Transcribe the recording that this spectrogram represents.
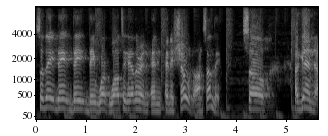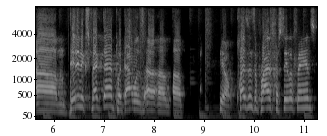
so they they they they work well together, and and and it showed on Sunday. So again, um, didn't expect that, but that was a, a, a you know pleasant surprise for Steeler fans.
